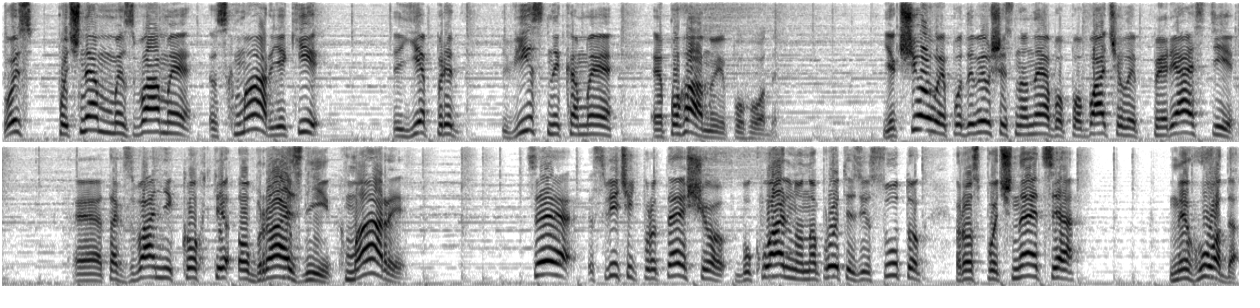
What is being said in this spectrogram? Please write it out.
Ось почнемо ми з вами з хмар, які є предвісниками е, поганої погоди. Якщо ви, подивившись на небо, побачили пирясті е, так звані когтеобразні хмари, це свідчить про те, що буквально на протязі суток розпочнеться негода.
